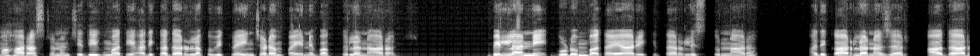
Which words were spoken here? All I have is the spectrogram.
మహారాష్ట్ర నుంచి దిగుమతి అధిక ధరలకు విక్రయించడంపైనే భక్తుల నారాజ్. బెల్లాన్ని గుడుంబ తయారీకి తరలిస్తున్నారా? అధికారుల నజర్ ఆధార్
